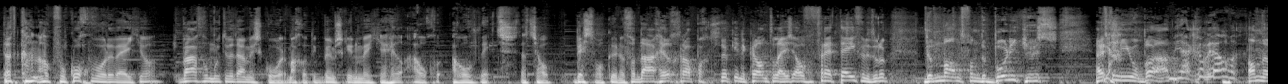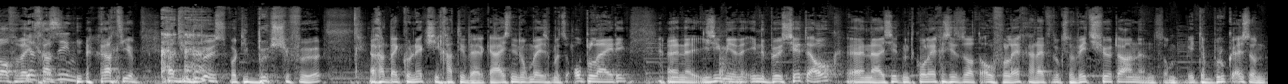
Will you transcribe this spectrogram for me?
Dat kan ook verkocht worden, weet je wel. Waarvoor moeten we daarmee scoren? Maar goed, ik ben misschien een beetje heel ouderwets. Dat zou best wel kunnen. Vandaag heel grappig stuk in de krant te lezen over Fred Teven natuurlijk. De man van de bonnetjes. Hij heeft ja. een nieuwe baan. Ja, geweldig. Anderhalve week gaat, gaat, hij, gaat hij de bus, wordt hij buschauffeur. Hij gaat bij Connectie gaat hij werken. Hij is nu nog bezig met zijn opleiding. En uh, je ziet hem in de bus zitten ook. En hij zit met collega's zitten wat overleg. Hij heeft ook zo'n wit shirt aan en zo'n witte broek en zo'n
